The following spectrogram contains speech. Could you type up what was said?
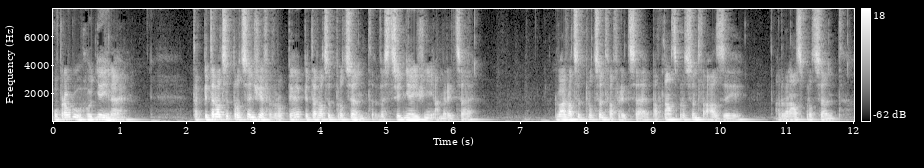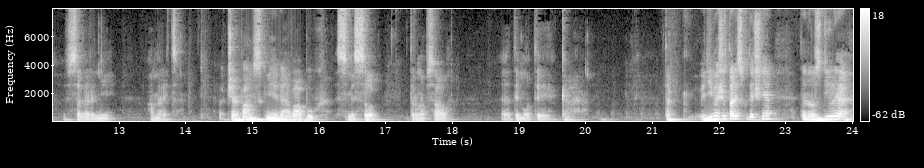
opravdu hodně jiné tak 25% žije v Evropě, 25% ve střední a jižní Americe, 22% v Africe, 15% v Asii a 12% v severní Americe. Čerpám z knihy Dává Bůh smysl, kterou napsal eh, Timothy Keller. Tak vidíme, že tady skutečně ten rozdíl je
